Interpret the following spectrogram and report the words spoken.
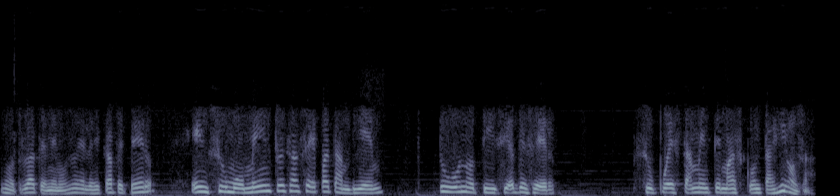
nosotros la tenemos en el eje cafetero en su momento esa cepa también tuvo noticias de ser supuestamente más contagiosa,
